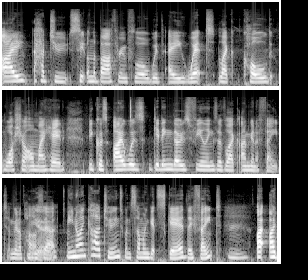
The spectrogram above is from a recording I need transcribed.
I had to sit on the bathroom floor with a wet, like cold washer on my head because I was getting those feelings of like, I'm going to faint. I'm going to pass Yeah. out. You know, in cartoons, when someone gets scared, they faint. Mm. I, I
